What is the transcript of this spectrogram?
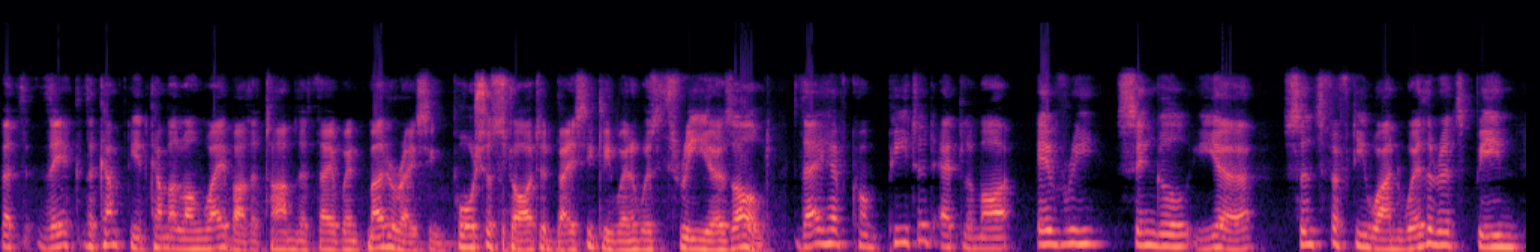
But they, the company had come a long way by the time that they went motor racing. Porsche started basically when it was three years old. They have competed at Le Mans every single year since 51, whether it's been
